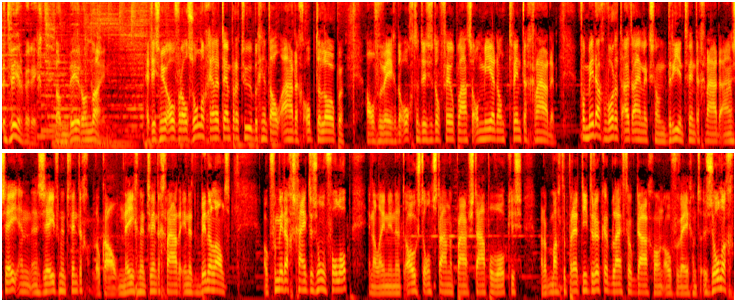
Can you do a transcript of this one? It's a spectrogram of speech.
Het weerbericht van Weer Online. Het is nu overal zonnig en de temperatuur begint al aardig op te lopen. Halverwege de ochtend is het op veel plaatsen al meer dan 20 graden. Vanmiddag wordt het uiteindelijk zo'n 23 graden aan zee en 27, lokaal 29 graden in het binnenland. Ook vanmiddag schijnt de zon volop en alleen in het oosten ontstaan een paar stapelwolkjes. Maar dat mag de pret niet drukken, het blijft ook daar gewoon overwegend zonnig.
